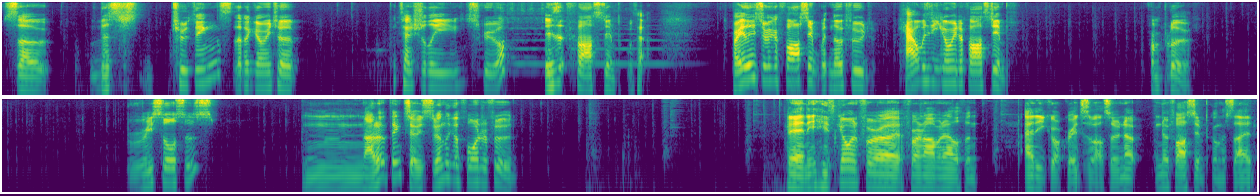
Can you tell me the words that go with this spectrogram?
So there's just two things that are going to potentially screw up. Is it fast imp with Fraley's doing a fast imp with no food. How is he going to fast imp? From blue. Resources? Mm, I don't think so. He's only got 400 food. Yeah, and he's going for a for an armored elephant and eco upgrades as well. So no no fast imp on the side.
